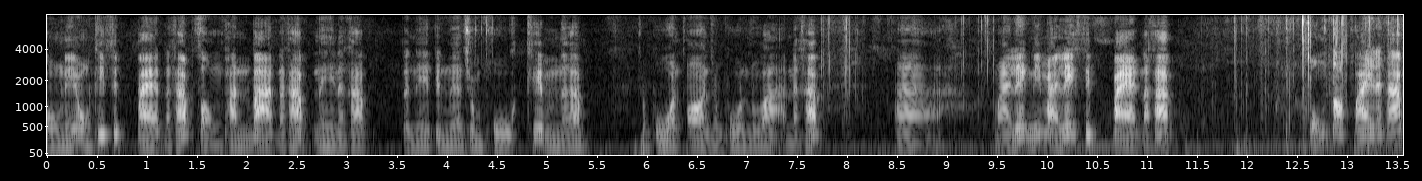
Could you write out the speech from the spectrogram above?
องค์นี้องค์ที่สิบแปดนะครับสองพันบาทนะครับ นี่นะครับ ตัวนี้เป็นเนื้อชมพูเข้มนะครับ ชมพูอ่อนชมพูหวานนะครับ อ่า หมายเลขนี้หมายเลขสิบแปดนะครับ องค์ต่อไปนะครับ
